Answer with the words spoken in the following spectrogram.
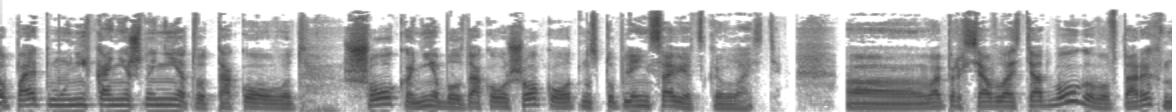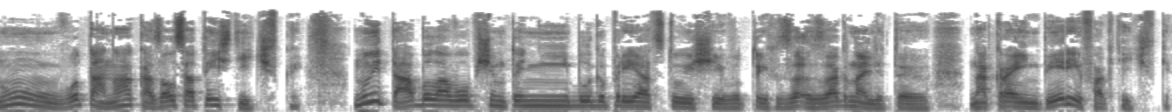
то поэтому у них, конечно, нет вот такого вот шока, не было такого шока от наступления советской власти. А, во-первых, вся власть от Бога, во-вторых, ну, вот она оказалась атеистической. Ну и та была, в общем-то, не благоприятствующей, вот их загнали-то на край империи фактически.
